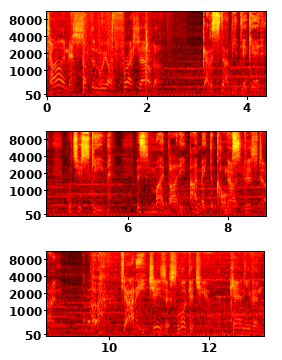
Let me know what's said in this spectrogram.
Time is something we are fresh out of. Gotta stop you, dickhead. What's your scheme? This is my body. I make the calls. Not this time. Uh, Johnny. Jesus, look at you. Can't even...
